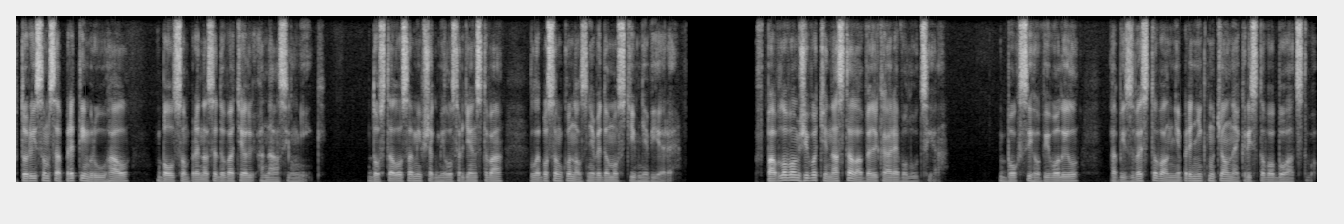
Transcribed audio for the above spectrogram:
ktorý som sa predtým rúhal, bol som prenasedovateľ a násilník. Dostalo sa mi však milosrdenstva, lebo som konal z nevedomosti v neviere. V Pavlovom živote nastala veľká revolúcia. Boh si ho vyvolil, aby zvestoval nepreniknutelné Kristovo bohatstvo.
